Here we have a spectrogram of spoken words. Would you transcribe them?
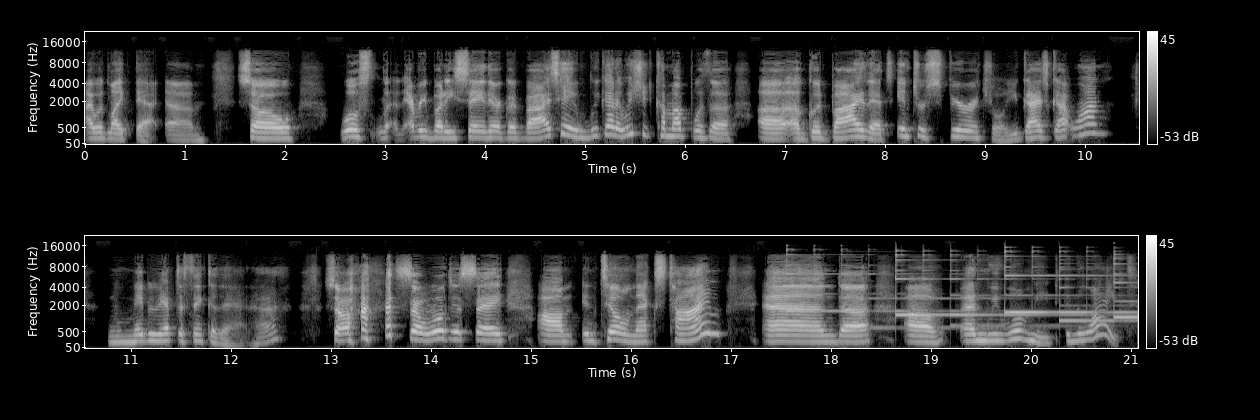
I would like that. Um, so we'll let everybody say their goodbyes. Hey, we got to, we should come up with a, a, a goodbye that's interspiritual. You guys got one? Maybe we have to think of that, huh? So, so we'll just say um, until next time, and uh, uh, and we will meet in the light.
